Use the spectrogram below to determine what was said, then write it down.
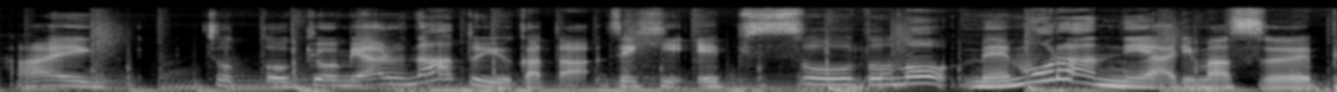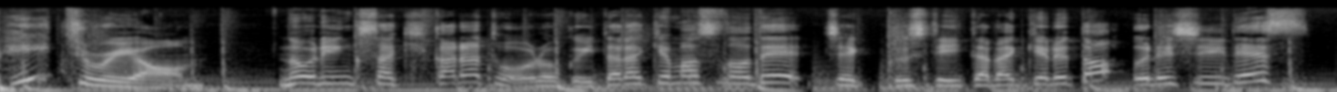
はい、ちょっと興味あるなという方、ぜひエピソードのメモ欄にあります Patreon のリンク先から登録いただけますので、チェックしていただけると嬉しいです。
